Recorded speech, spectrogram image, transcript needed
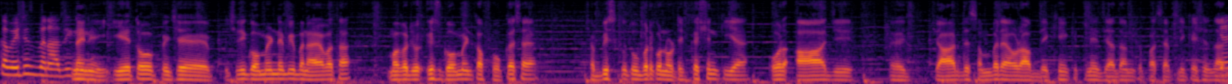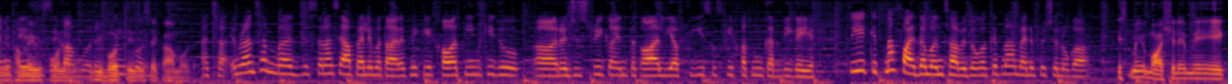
कमेटीज बना दी नहीं नहीं ये तो पीछे पिछली गवर्नमेंट ने भी बनाया हुआ था मगर जो इस गवर्नमेंट का फोकस है छब्बीस अक्टूबर को नोटिफिकेशन किया है और आज चार दिसंबर है और आप देखें कितने ज़्यादा उनके पास एप्लीकेशन आ रही हमें भी फ़ोन आ बहुत तेज़ी से काम हो रहा है। अच्छा इमरान साहब जिस तरह से आप पहले बता रहे थे कि खातन की जो रजिस्ट्री का इंतकाल या फ़ीस उसकी ख़त्म कर दी गई है तो ये कितना फ़ायदा मंद साबित होगा? कितना बेनिफिशियल होगा? इसमें माशरे में एक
